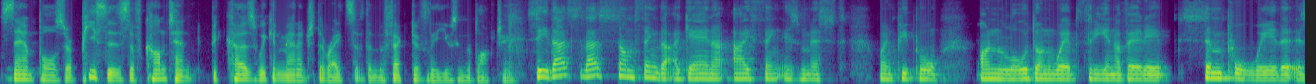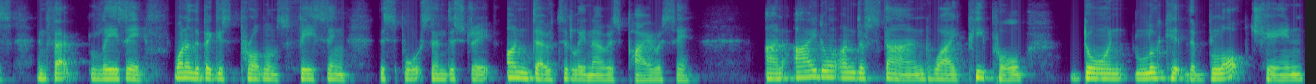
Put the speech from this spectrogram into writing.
samples or pieces of content because we can manage the rights of them effectively using the blockchain. See that's that's something that again i, I think is missed when people unload on Web3 in a very simple way that is, in fact, lazy. One of the biggest problems facing the sports industry, undoubtedly now, is piracy. And I don't understand why people don't look at the blockchain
